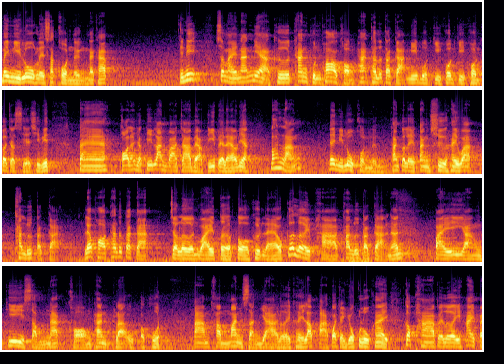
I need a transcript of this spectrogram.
ไม่มีลูกเลยสักคนหนึ่งนะครับ ทีนี้ สมัยนั้นเนี่ยคือท่านคุณพ่อของพระทลุตกะมีบุตรกี่คนกี่คนก็จะเสียชีวิต แต่พอหลังจากที่ลั่นวาจาแบบนี้ไปแล้วเนี่ยตอนหลังได้มีลูกคนหนึ่ง ท่านก็เลยตั้งชื่อให้ว่าท่านลุตกะ แล้วพอท่านลุตกะเจริญวัยเติบโตขึ้นแล้ว ก็เลยพาท่านลุตกะนั้น ไปยังที่สำนักของท่านพระอุปคุตตามคำมั่นสัญญาเลยเคยรับปากว่าจะยกลูกให้ ก็พาไปเลยให้ไป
